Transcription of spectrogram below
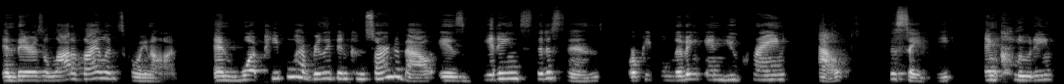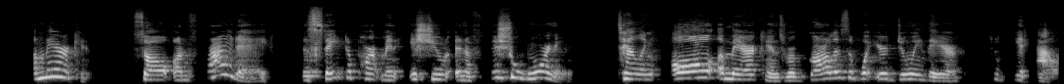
and there's a lot of violence going on. And what people have really been concerned about is getting citizens or people living in Ukraine out to safety, including Americans. So on Friday, the State Department issued an official warning telling all Americans, regardless of what you're doing there, to get out.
